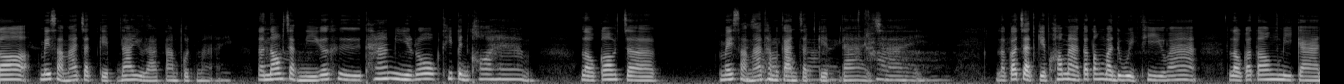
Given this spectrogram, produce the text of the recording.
ก็ไม่สามารถจัดเก็บได้อยู่แล้วตามกฎหมาย และนอกจากนี้ก็คือถ้ามีโรคที่เป็นข้อห้าม เราก็จะไม่สามารถทำการจัดเก็บได้ค่ะใช่แล้วก็จัดเก็บเข้ามาก็ต้องมาดูอีกทีว่า เราก็ต้องมีการ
